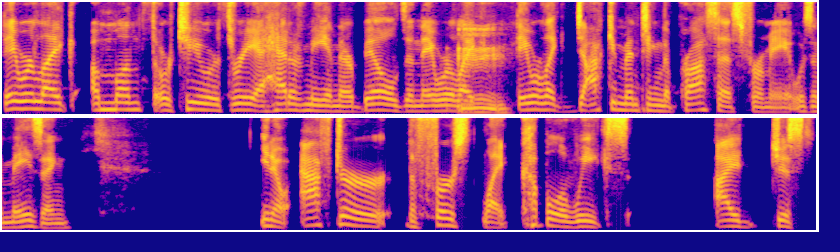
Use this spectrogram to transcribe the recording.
they were like a month or two or three ahead of me in their builds and they were like mm. they were like documenting the process for me. It was amazing. You know, after the first like couple of weeks, I just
